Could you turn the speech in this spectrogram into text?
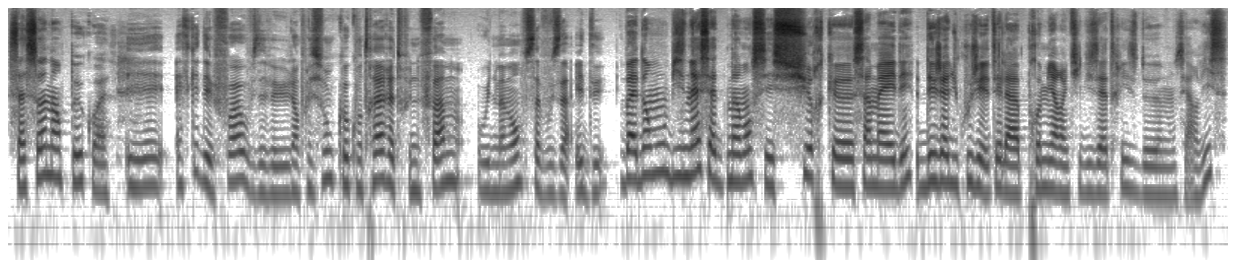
ça sonne un peu, quoi. Et est-ce qu'il y a des fois où vous avez eu l'impression qu'au contraire, être une femme ou une maman, ça vous a aidé? Bah dans mon business, être maman, c'est sûr que ça m'a aidé. Déjà, du coup, j'ai été la première utilisatrice de mon service.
